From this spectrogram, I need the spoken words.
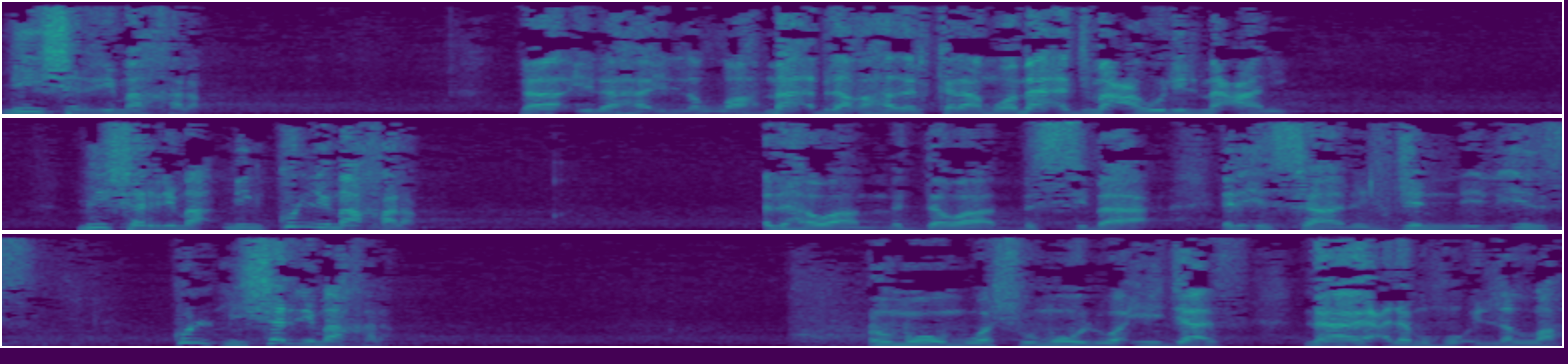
من شر ما خلق. لا إله إلا الله. ما أبلغ هذا الكلام وما أجمعه للمعاني. من شر ما من كل ما خلق. الهوام الدواب السباع الإنسان الجن الإنس كل من شر ما خلق. عموم وشمول وإيجاز لا يعلمه إلا الله.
